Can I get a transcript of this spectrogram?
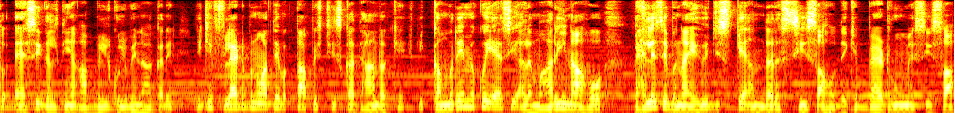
तो ऐसी गलतियाँ आप बिल्कुल भी ना करें। देखिए, फ्लैट बनवाते वक्त आप इस चीज़ का ध्यान रखें कि कमरे में कोई ऐसी अलमारी ना हो, पहले से बनाई हुई, जिसके अंदर शीशा हो। देखिए, बेडरूम में शीशा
